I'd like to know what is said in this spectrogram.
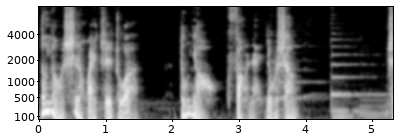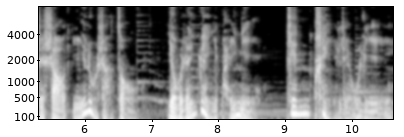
都要释怀执着，都要放任忧伤。至少一路上总有人愿意陪你颠沛流离。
